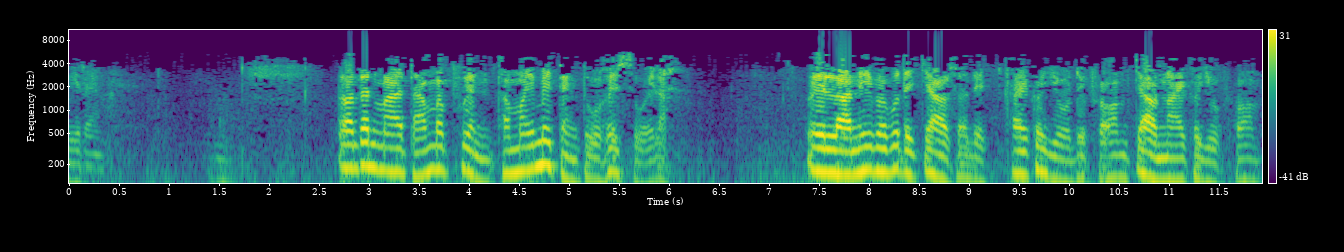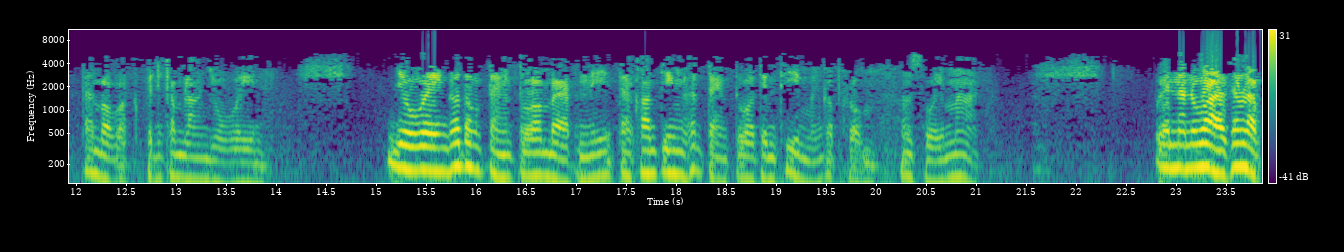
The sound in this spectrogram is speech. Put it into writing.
มีแรง ตอนท่านมาถามมาเพื่อนทำไมไม่แต่งตัวให้สวยล่ะ เวลานี้พระพุทธเจ้าเสด็จใครก็อยู่ด้วยพร้อมเจ้านายก็อยู่พร้อม ท่านบอกว่าเป็นกำลังอยู่เวร อยู่เวรเขาต้องแต่งตัวแบบนี้ แต่ความจริงท่านแต่งตัวเต็มที่เหมือนกับพรหมท่านสวยมากเป็นนั้นว่าสำหรับ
